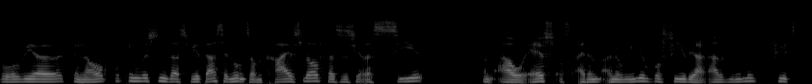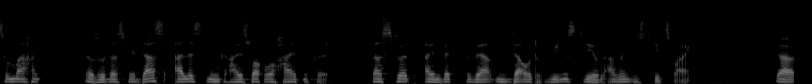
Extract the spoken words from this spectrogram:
wo wir genau gucken müssen, dass wir das in unserem Kreislauf, das ist ja das Ziel von AOF, aus einem Aluminiumprofil wieder ein Aluminiumprofil zu machen, also dass wir das alles in dem Kreislauf auch halten können. Das wird ein Wettbewerb mit der Automobilindustrie und anderen Industriezweigen. Ja,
